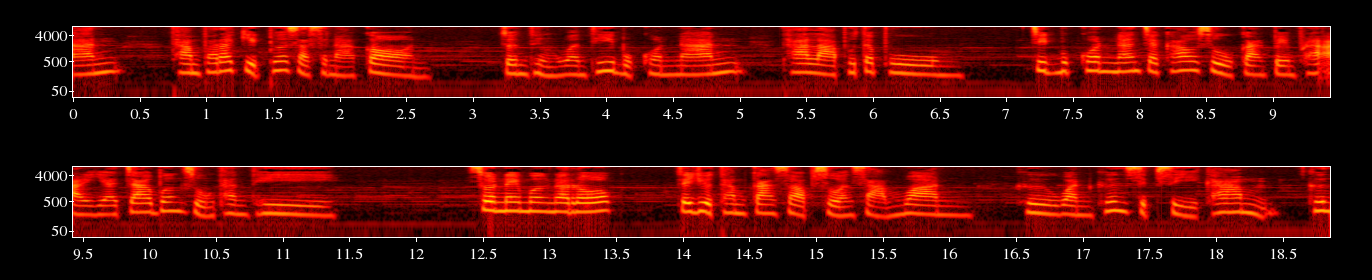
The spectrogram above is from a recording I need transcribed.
นั้นทำภารกิจเพื่อศาสนาก่อน จนถึงวันที่บุคคลนั้นถ้าลาพุทธภูมิ จิตบุคคลนั้นจะเข้าสู่การเป็นพระอริยเจ้าเบื้องสูงทันที ส่วนในเมืองนรก จะหยุดทำการสอบสวนสามวัน คือวันขึ้น14ค่ำขึ้น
